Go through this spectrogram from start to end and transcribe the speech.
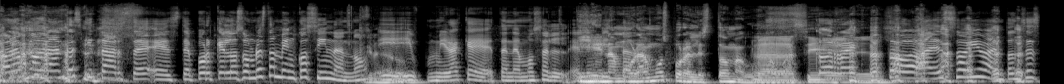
Ahora podrán desquitarse, este, porque los hombres también cocinan, ¿no? Claro. Y, y mira que tenemos el, el Y invitado. enamoramos por el estómago. Ah, sí. Correcto, a eso iba. Entonces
